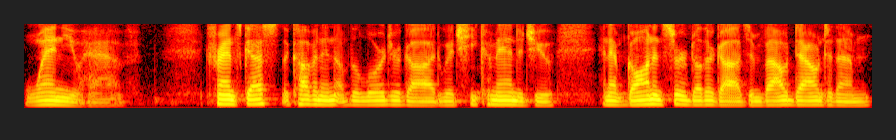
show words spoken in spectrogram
when you have transgressed the covenant of the Lord your God, which he commanded you, and have gone and served other gods and bowed down to them,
